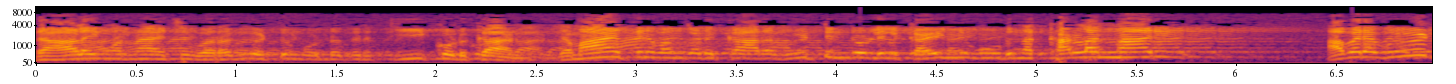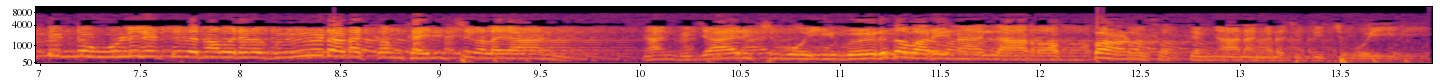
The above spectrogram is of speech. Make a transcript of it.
ഒരാളെയും പറഞ്ഞയച്ച് വിറക് കെട്ടും കൊണ്ടുവന്നിട്ട് തീ കൊടുക്കാൻ. ജമായത്തിന് പങ്കെടുക്കാതെ വീട്ടിന്റെ ഉള്ളിൽ കഴിഞ്ഞുകൂടുന്ന കള്ളന്മാര് അവരെ വീട്ടിന്റെ ഉള്ളിലിട്ട് തന്നെ അവരുടെ വീടടക്കം കരിച്ചു കളയാൻ ഞാൻ വിചാരിച്ചു പോയി. വെറുതെ പറയണല്ല റബ്ബാണ് സത്യം. ഞാൻ അങ്ങനെ ചിന്തിച്ചു പോയി.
